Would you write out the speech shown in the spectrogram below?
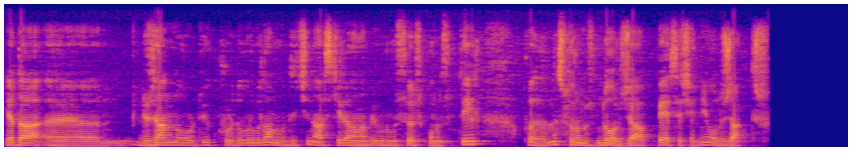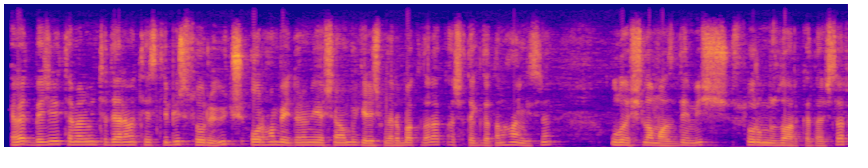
ya da e, düzenli orduyu kurduğu vurgulanmadığı için askeri alana bir vurgu söz konusu değil. Burada da sorumuzun doğru cevabı B seçeneği olacaktır. Evet, beceri temel ünite değerleme testi 1 soru 3. Orhan Bey döneminde yaşanan bu gelişmelere bakılarak aşağıdakilerden hangisine ulaşılamaz demiş sorumuzda arkadaşlar.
